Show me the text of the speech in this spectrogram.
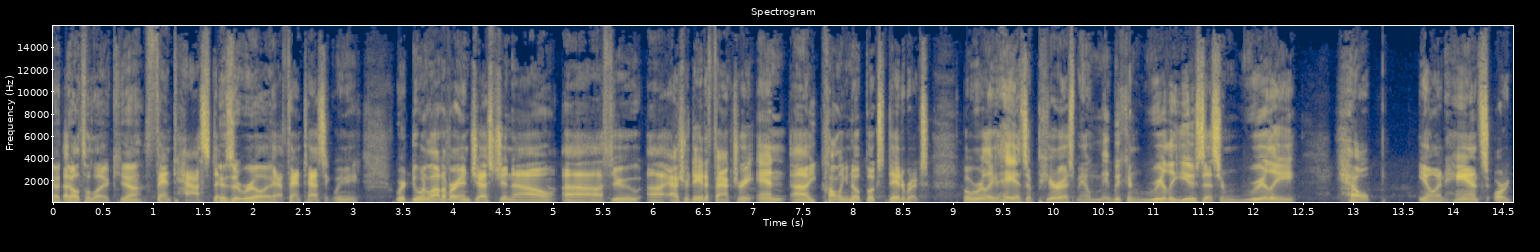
Yeah, Delta Lake. Yeah. Fantastic. Is it really? Yeah, fantastic. We we're doing a lot of our ingestion now uh, through uh, Azure Data Factory and uh, calling notebooks Databricks. But we're really, hey, as a purist, man, maybe we can really use this and really help, you know, enhance or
